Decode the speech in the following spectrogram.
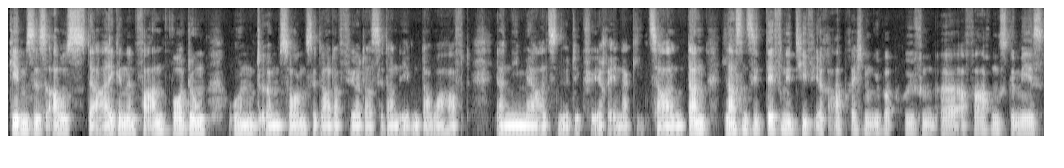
geben Sie es aus der eigenen Verantwortung und ähm, sorgen Sie da dafür, dass Sie dann eben dauerhaft ja nie mehr als nötig für Ihre Energie zahlen. Dann lassen Sie definitiv Ihre Abrechnung überprüfen, äh, erfahrungsgemäß.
